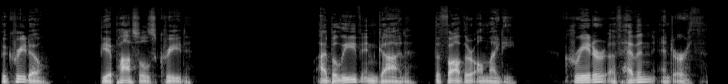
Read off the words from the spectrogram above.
The Credo, the Apostles' Creed. I believe in God, the Father Almighty, creator of heaven and earth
